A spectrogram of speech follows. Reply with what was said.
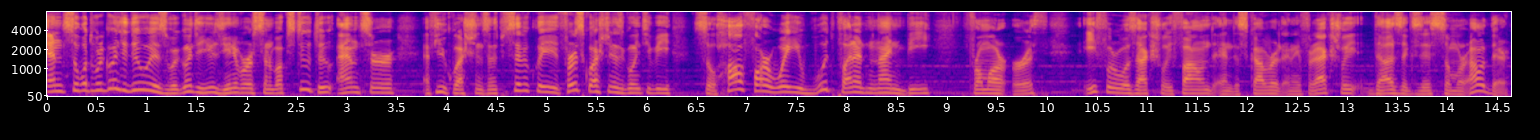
And so what we're going to do is we're going to use Universe Sandbox 2 to answer a few questions. And specifically, first question is going to be, so how far away would Planet 9 be from our Earth if it was actually found and discovered and if it actually does exist somewhere out there.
